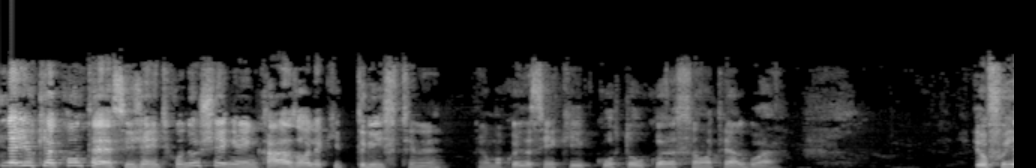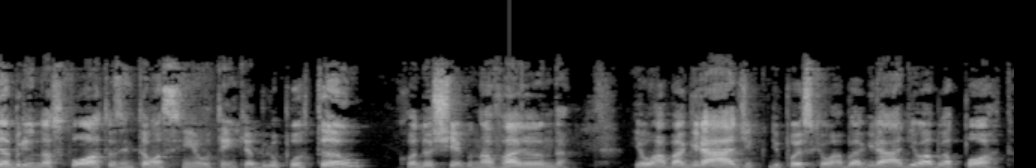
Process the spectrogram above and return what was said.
E aí o que acontece, gente? Quando eu cheguei em casa, olha que triste, né? É uma coisa assim que cortou o coração até agora. Eu fui abrindo as portas, então assim, eu tenho que abrir o portão. Quando eu chego na varanda, eu abro a grade, depois que eu abro a grade, eu abro a porta.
